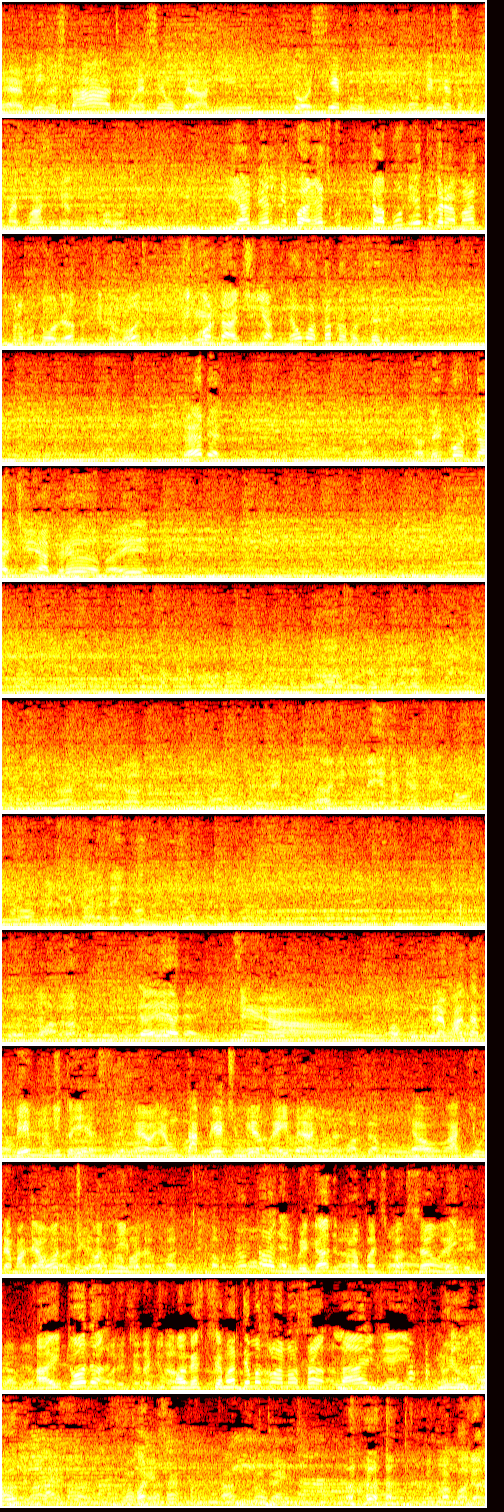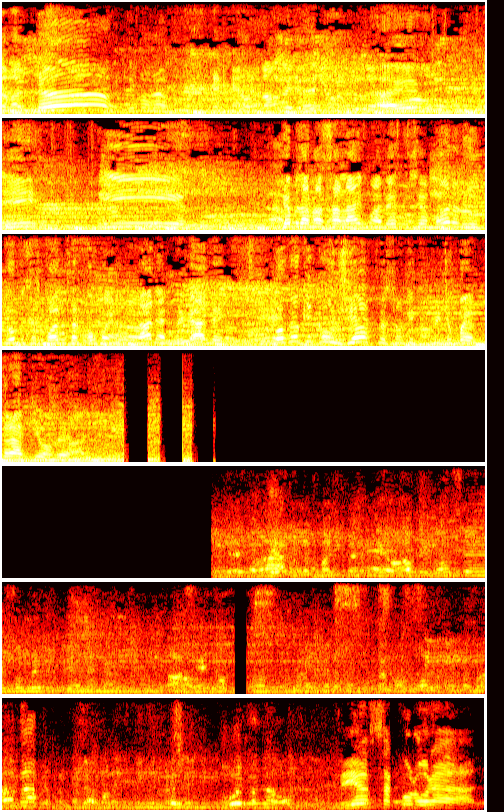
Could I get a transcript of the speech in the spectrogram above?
é, vir no estádio, conhecer o Beira Rio, torcer pelo Inter, então deveria ser um pouquinho mais baixo mesmo o valor. E a Nelly me parece que tá bonito o gramado, que eu tô olhando aqui de longe. Bem Sim. cortadinha. Até vou mostrar pra vocês aqui. Né, Nelly? Tá bem cortadinha a grama aí. Tá. Beleza, minha tenda onde por obra ali, o cara tá em outro dia. E daí, Anel? Sim, o gramado tá bem bonito aí, é, é um tapete mesmo aí para Rio, né? É, aqui o gramado é outro, outro nível, né? Então tá, Nelly, obrigado pela participação aí. Aí toda, uma vez por semana temos uma nossa live aí no YouTube. Pode passar. Atrapalhando a live? Não, não tem problema. Aí, e, e temos a nossa live uma vez por semana no YouTube, vocês podem nos acompanhar. Tá, Nelly? Obrigado aí. Vamos ver o que, que o Jefferson que pediu para entrar aqui, vamos ver. Criança colorada.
